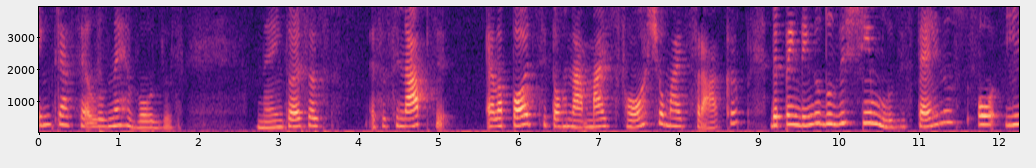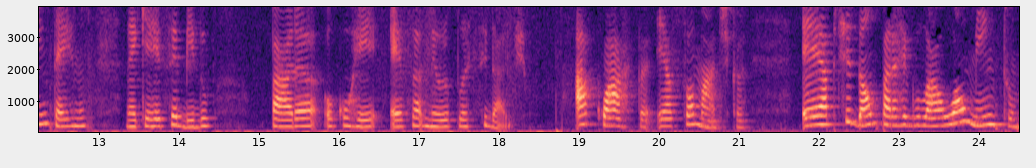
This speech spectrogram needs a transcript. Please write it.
entre as células nervosas. Né? Então, essas, essa sinapse ela pode se tornar mais forte ou mais fraca, dependendo dos estímulos externos ou e internos né, que é recebido para ocorrer essa neuroplasticidade. A quarta é a somática. é aptidão para regular o aumento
